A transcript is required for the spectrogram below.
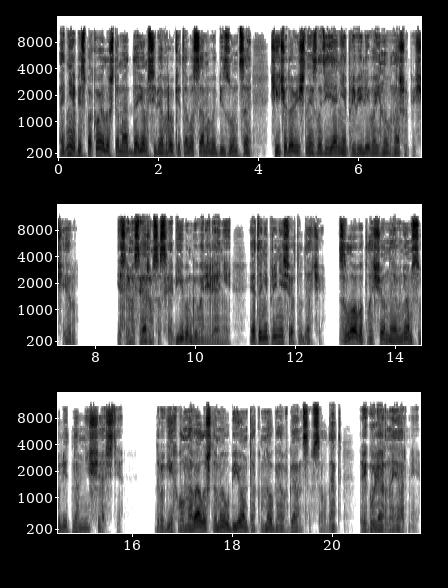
Одних беспокоило, что мы отдаем себя в руки того самого безумца, чьи чудовищные злодеяния привели войну в нашу пещеру. Если мы свяжемся с Хабибом, — говорили они, — это не принесет удачи. Зло, воплощенное в нем, сулит нам несчастье. Других волновало, что мы убьем так много афганцев, солдат регулярной армии.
